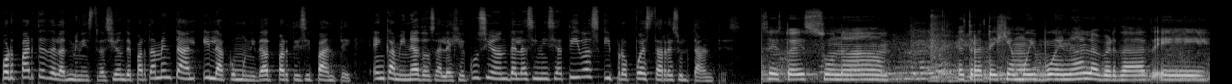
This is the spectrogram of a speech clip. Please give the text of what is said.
por parte de la Administración Departamental y la comunidad participante, encaminados a la ejecución de las iniciativas y propuestas resultantes. Esto es una estrategia muy buena, la verdad, eh,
